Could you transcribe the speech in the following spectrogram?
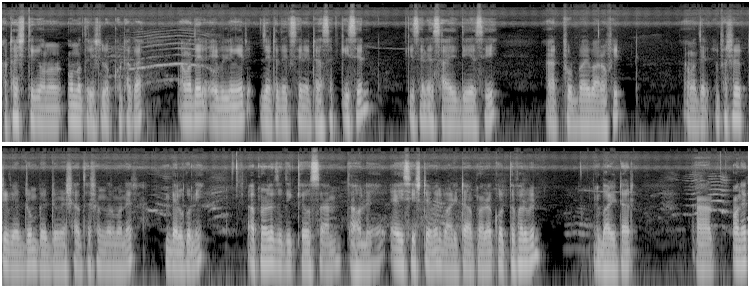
আঠাশ থেকে উনত্রিশ লক্ষ টাকা। আমাদের এই বিল্ডিংয়ের যেটা দেখছেন, এটা আছে কিচেন। কিচেনের সাইজ দিয়েছি আট ফুট বাই বারো ফিট। আমাদের এপাশে একটি বেডরুম, বেডরুমের সাথে সুন্দর মানের ব্যালকনি আপনারা যদি কেউ চান, তাহলে এই সিস্টেমের বাড়িটা আপনারা করতে পারবেন। বাড়িটার অনেক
